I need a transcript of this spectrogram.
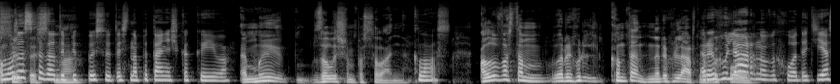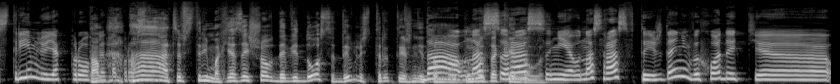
А можна сказати, на... підписуйтесь на питаннячка Києва. Е, Ми залишимо посилання. Клас. Але у вас там регуль... контент нерегулярно Регулярно виходить. Я стрімлю як виходить. проклята Там... просто. А, це в стрімах. Я зайшов, де відоси, дивлюсь три тижні Да, тому. у Думаю, нас закинули. раз ні, у нас раз в тиждень виходить е,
